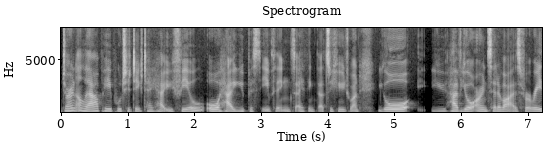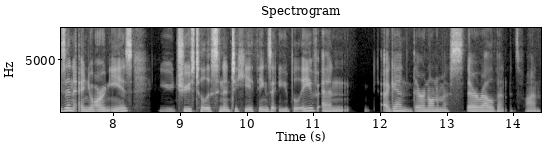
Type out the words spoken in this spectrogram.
don't allow people to dictate how you feel or how you perceive things. I think that's a huge one. You're, you have your own set of eyes for a reason and your own ears. You choose to listen and to hear things that you believe. And again, they're anonymous. They're irrelevant. It's fine.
